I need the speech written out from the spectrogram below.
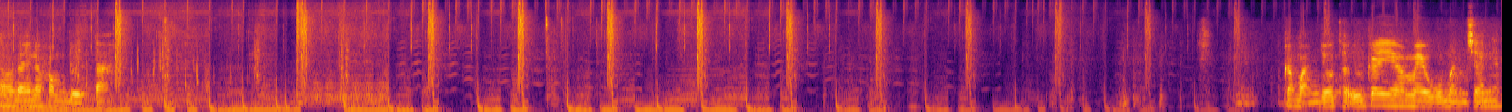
sao đây nó không được ta? Các bạn vô thử cái ờ, mail của mình xem nha.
